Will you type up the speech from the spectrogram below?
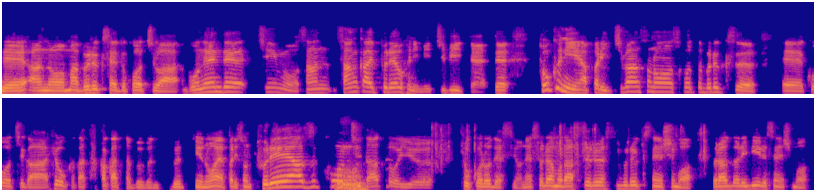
で、あの、まあ、ブルックスヘッドコーチは5年でチームを 3, 3回プレーオフに導いて、で、特にやっぱり一番そのスコット・ブルックス、えー、コーチが評価が高かった部分っていうのは、やっぱりそのプレイヤーズコーチだというところですよね。それはもうラッセル・ウェスブルック選手も、ブラッドリー・ビール選手も、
